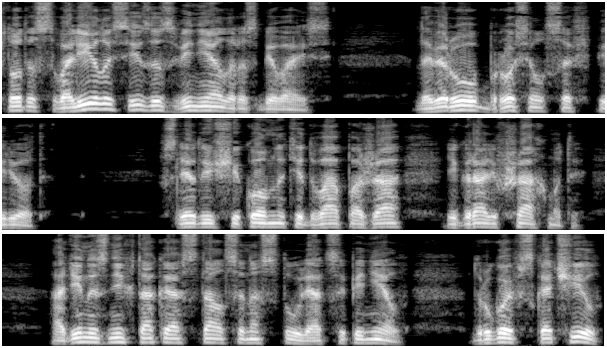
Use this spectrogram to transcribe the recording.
что-то свалилось и зазвенело, разбиваясь. Доверу бросился вперед. В следующей комнате два пажа играли в шахматы. Один из них так и остался на стуле, оцепенел. Другой вскочил,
